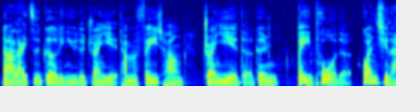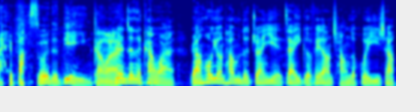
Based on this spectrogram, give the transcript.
那来自各领域的专业，他们非常专业的跟被迫的关起来，把所有的电影看完。认真的看完，然后用他们的专业，在一个非常长的会议上，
